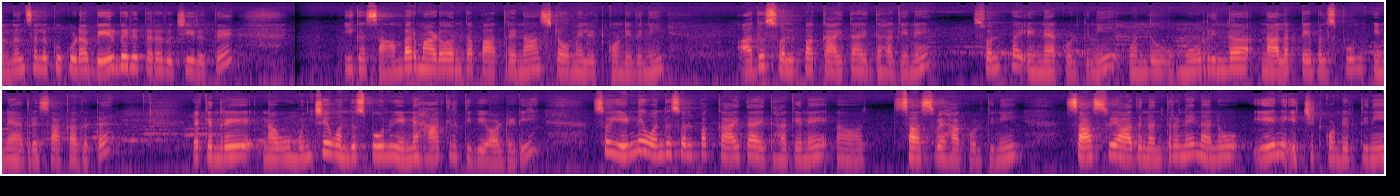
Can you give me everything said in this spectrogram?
ಒಂದೊಂದು ಸಲಕ್ಕೂ ಕೂಡ ಬೇರೆ ಬೇರೆ ಥರ ರುಚಿ ಇರುತ್ತೆ. ಈಗ ಸಾಂಬಾರು ಮಾಡೋ ಅಂಥ ಪಾತ್ರೆನ ಸ್ಟವ್ ಮೇಲೆ ಇಟ್ಕೊಂಡಿದ್ದೀನಿ. ಅದು ಸ್ವಲ್ಪ ಕಾಯ್ತಾ ಇದ್ದ ಹಾಗೇ ಸ್ವಲ್ಪ ಎಣ್ಣೆ ಹಾಕ್ಕೊಳ್ತೀನಿ ಒಂದು ಮೂರರಿಂದ ನಾಲ್ಕು ಟೇಬಲ್ ಸ್ಪೂನ್ ಎಣ್ಣೆ ಆದರೆ ಸಾಕಾಗುತ್ತೆ. ಯಾಕೆಂದರೆ ನಾವು ಮುಂಚೆ ಒಂದು ಸ್ಪೂನು ಎಣ್ಣೆ ಹಾಕಿರ್ತೀವಿ ಆಲ್ರೆಡಿ. ಸೊ, ಎಣ್ಣೆ ಒಂದು ಸ್ವಲ್ಪ ಕಾಯ್ತಾ ಇದ್ದ ಹಾಗೇ ಸಾಸಿವೆ ಹಾಕ್ಕೊಳ್ತೀನಿ ಸಾಸಿವೆ ಆದ ನಂತರನೇ ನಾನು ಏನು ಹೆಚ್ಚಿಟ್ಕೊಂಡಿರ್ತೀನಿ?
